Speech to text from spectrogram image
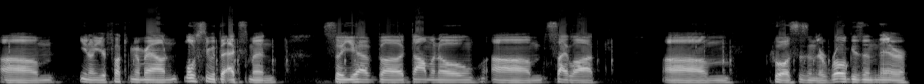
Um, you know, you're fucking around mostly with the X Men. So you have uh, Domino, um, Psylocke, um, who else is in there? Rogue is in there,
